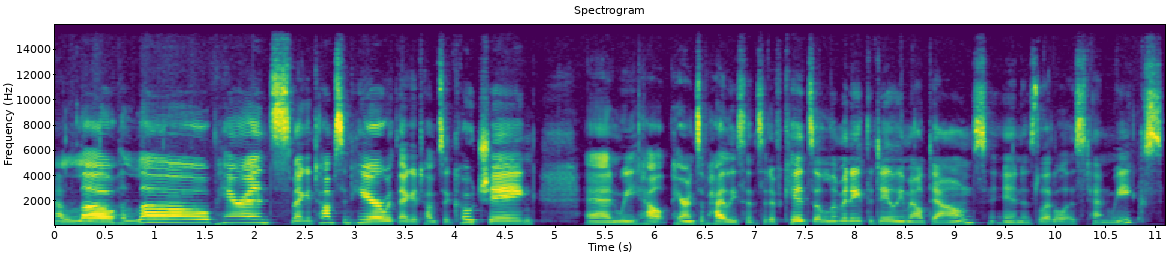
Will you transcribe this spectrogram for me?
Hello, hello, parents. Megan Thompson here with Megan Thompson Coaching. And we help parents of highly sensitive kids eliminate the daily meltdowns in as little as 10 weeks.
